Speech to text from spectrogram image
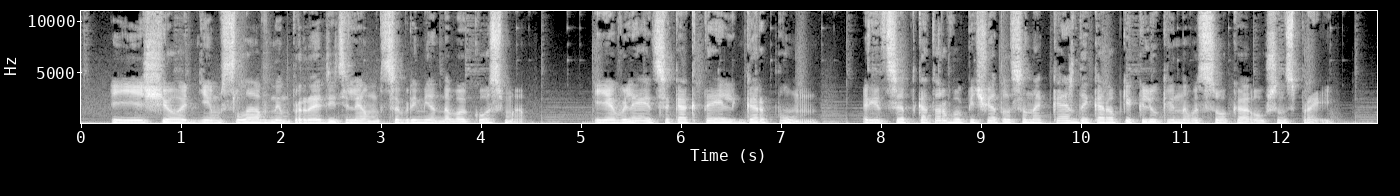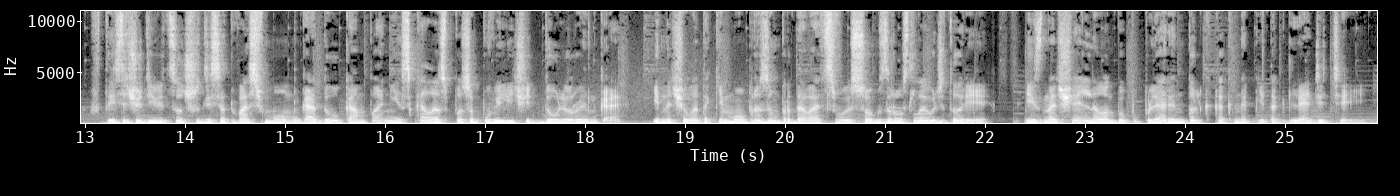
– и еще одним славным прародителем современного космо является коктейль «Гарпун», рецепт которого печатался на каждой коробке клюквенного сока Ocean Spray. В 1968 году компания искала способ увеличить долю рынка и начала таким образом продавать свой сок взрослой аудитории. Изначально он был популярен только как напиток для детей –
